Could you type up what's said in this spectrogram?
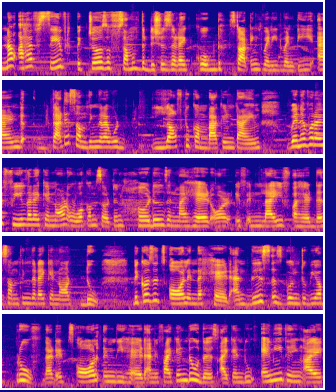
Now i have saved pictures of some of the dishes that i cooked starting 2020 and that is something that i would love to come back in time whenever i feel that i cannot overcome certain hurdles in my head or if in life ahead there's something that i cannot do because it's all in the head and this is going to be a proof that it's all in the head and if i can do this i can do anything i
